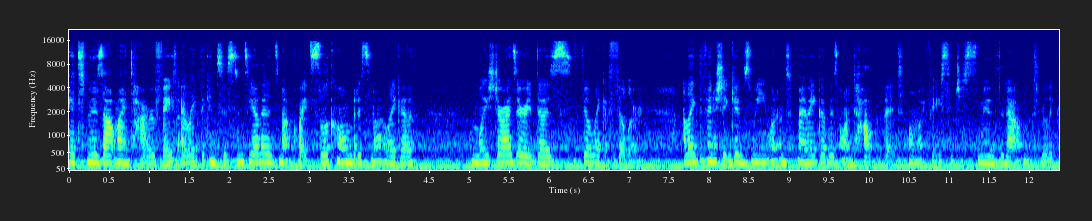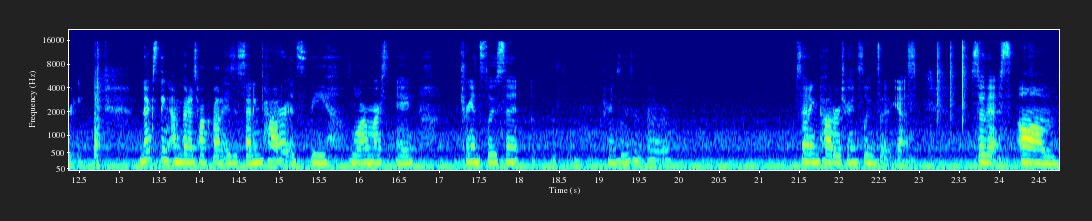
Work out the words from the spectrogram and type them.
it smooths out my entire face. I like the consistency of it. It's not quite silicone, but it's not like a moisturizer. It does feel like a filler. I like the finish it gives me when my makeup is on top of it on my face. It just smooths it out and looks really pretty. Next thing I'm going to talk about is a setting powder. It's the Laura Mercier Translucent, translucent, uh, setting powder translucent, yes. So this, um,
